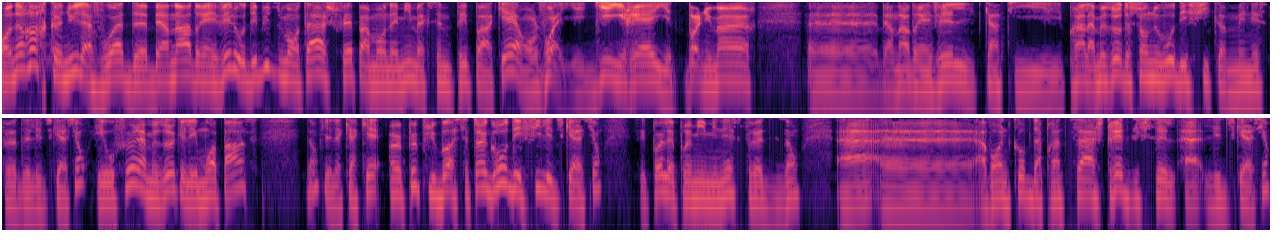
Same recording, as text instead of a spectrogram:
On aura reconnu la voix de Bernard Drinville au début du montage fait par mon ami Maxime P. Paquet. On le voit, il est guilleret, il est de bonne humeur. Euh, Bernard Drinville, quand il prend la mesure de son nouveau défi comme ministre de l'Éducation, et au fur et à mesure que les mois passent, donc il y a le caquet un peu plus bas. C'est un gros défi, l'éducation. C'est pas le premier ministre, disons, à euh, avoir une courbe d'apprentissage très difficile à l'éducation.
